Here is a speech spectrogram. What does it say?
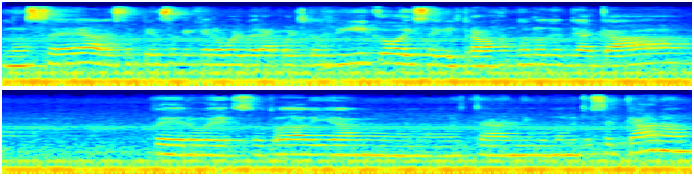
no sé, a veces pienso que quiero volver a Puerto Rico y seguir trabajándolo desde acá, pero eso todavía no, no está en ningún momento cercano.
